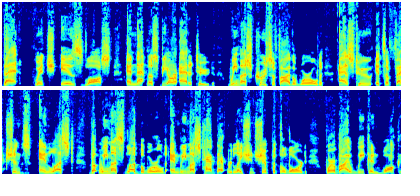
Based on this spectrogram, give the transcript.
that which is lost. And that must be our attitude. We must crucify the world as to its affections and lust, but we must love the world and we must have that relationship with the Lord whereby we can walk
